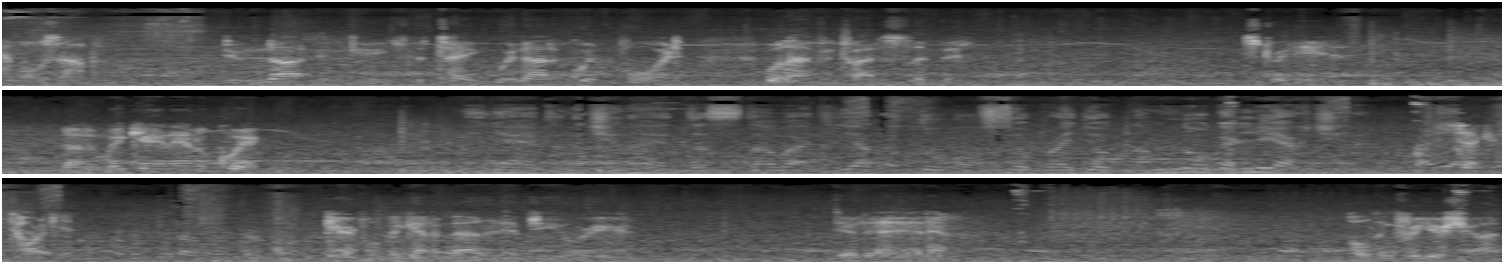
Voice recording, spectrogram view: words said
Camo's up. Do not engage the tank. We're not equipped for it. We'll have to try to slip it. Straight ahead. Nothing we can't handle quick. Меня это начинает доставать. Я-то думал, все пройдет намного легче. Second target. Careful, they got a mounted MG over here. Dead ahead. Holding for your shot.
